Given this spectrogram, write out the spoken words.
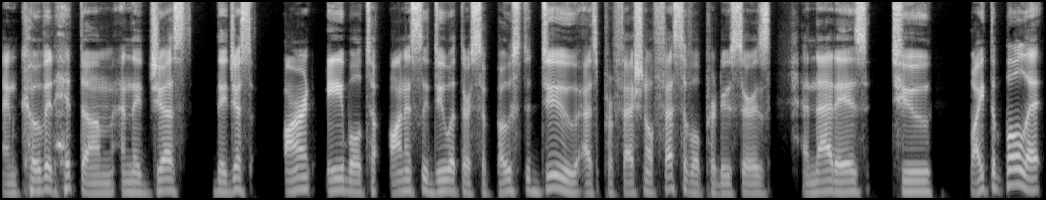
and COVID hit them and they just, they just aren't able to honestly do what they're supposed to do as professional festival producers. And that is to bite the bullet,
